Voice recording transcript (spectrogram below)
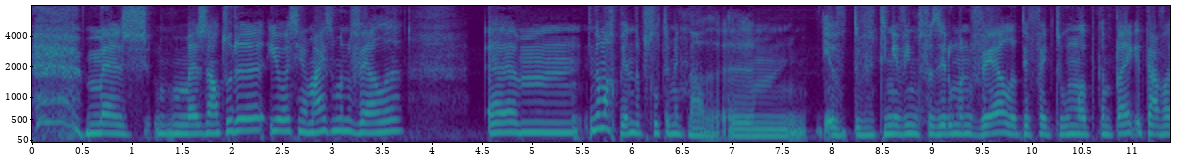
mas, mas na altura, eu assim, mais uma novela. Hum, não me arrependo absolutamente nada. Hum, eu tinha vindo fazer uma novela, ter feito uma campanha, estava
